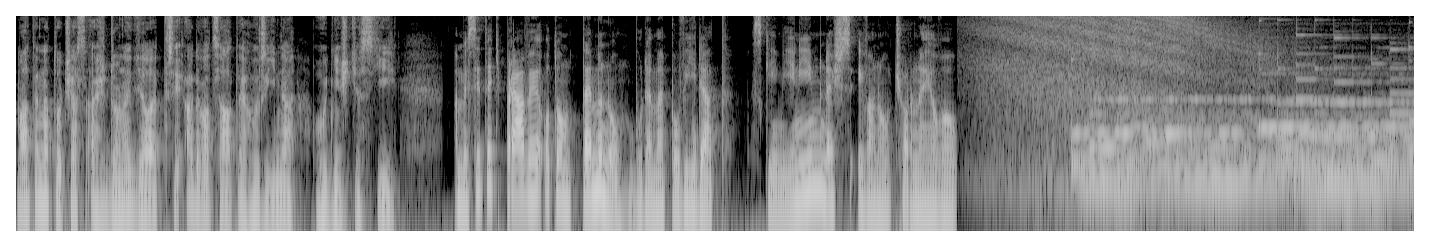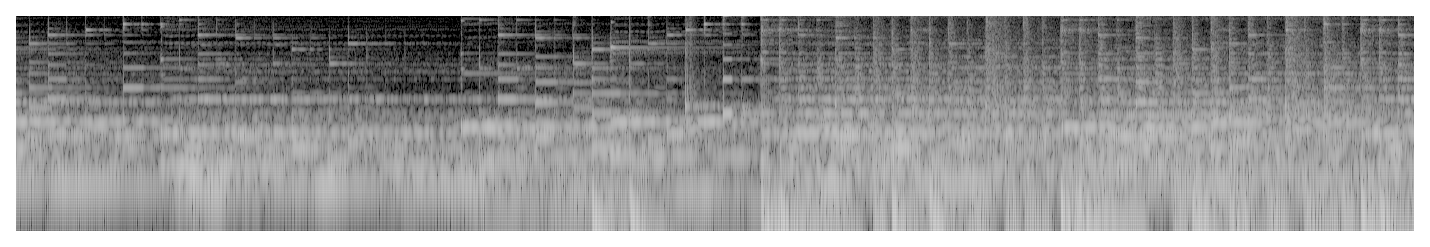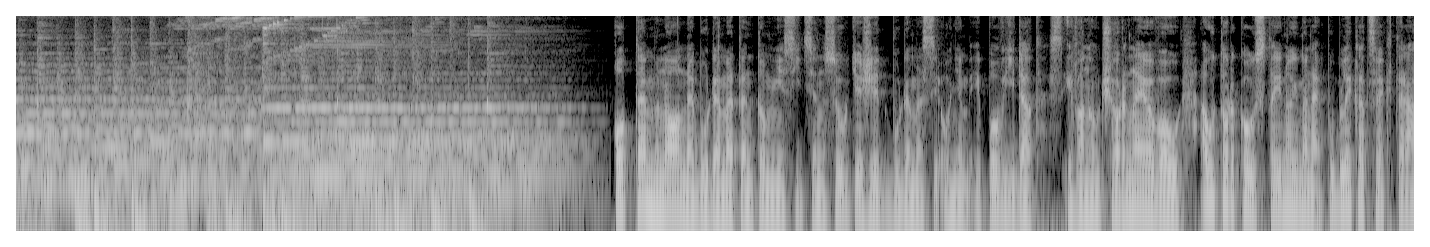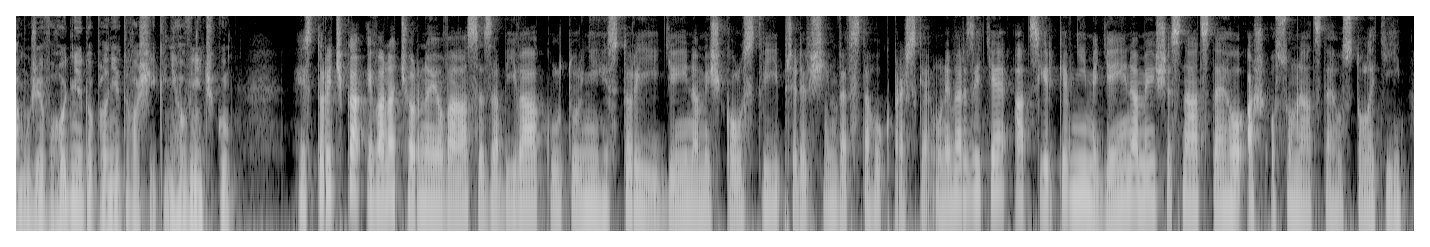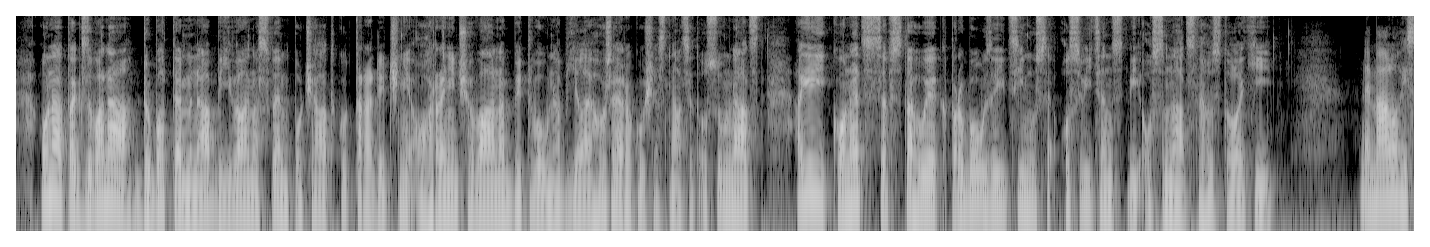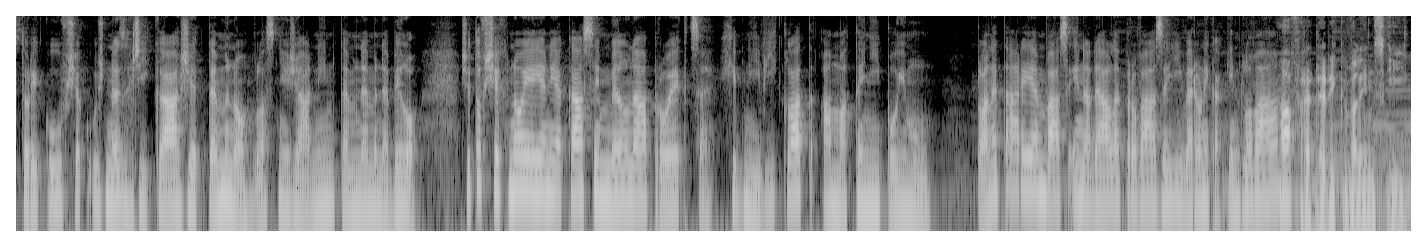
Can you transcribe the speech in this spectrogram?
Máte na to čas až do neděle 23. října. Hodně štěstí. A my si teď právě o tom temnu budeme povídat. S kým jiným než s Ivanou Čornejovou. O temno nebudeme tento měsíc jen soutěžit, budeme si o něm i povídat s Ivanou Čornejovou, autorkou stejnojmené publikace, která může vhodně doplnit vaší knihovničku. Historička Ivana Čornejová se zabývá kulturní historií, dějinami školství, především ve vztahu k Pražské univerzitě a církevními dějinami 16. až 18. století. Ona takzvaná doba temna bývá na svém počátku tradičně ohraničována bitvou na Bílé hoře roku 1618 a její konec se vztahuje k probouzejícímu se osvícenství 18. století. Nemálo historiků však už dnes říká, že temno vlastně žádným temnem nebylo. Že to všechno je jen jakási mylná projekce, chybný výklad a matení pojmů. Planetáriem vás i nadále provázejí Veronika Kindlová a Frederik Velinský.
